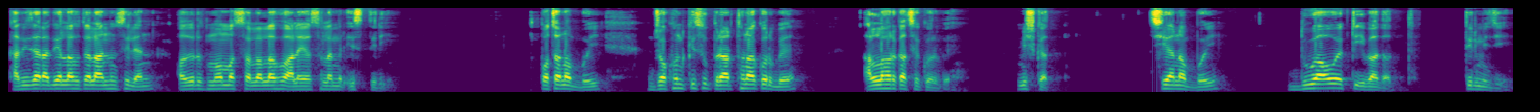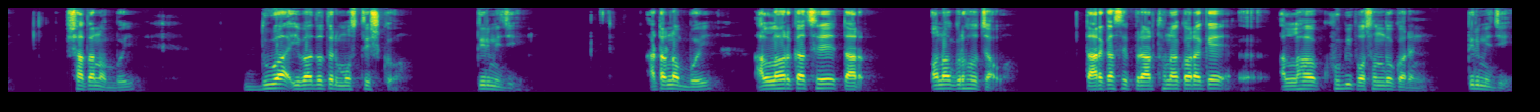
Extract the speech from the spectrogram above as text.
খাদিজা রাদি আল্লাহ তালাহু ছিলেন হজরত মোহাম্মদ সাল্লাহু আলাইসাল্লামের স্ত্রী। পঁচানব্বই, যখন কিছু প্রার্থনা করবে, আল্লাহর কাছে করবে। মিশকাত। ছিয়ানব্বই, দুয়াও একটি ইবাদত। তিরমিজি। সাতানব্বই, দুয়া ইবাদতের মস্তিষ্ক। তিরমিজি। আটানব্বই, আল্লাহর কাছে তার অনগ্রহ চাও। তার কাছে প্রার্থনা করাকে আল্লাহ খুবই পছন্দ করেন। তিরমিজি,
